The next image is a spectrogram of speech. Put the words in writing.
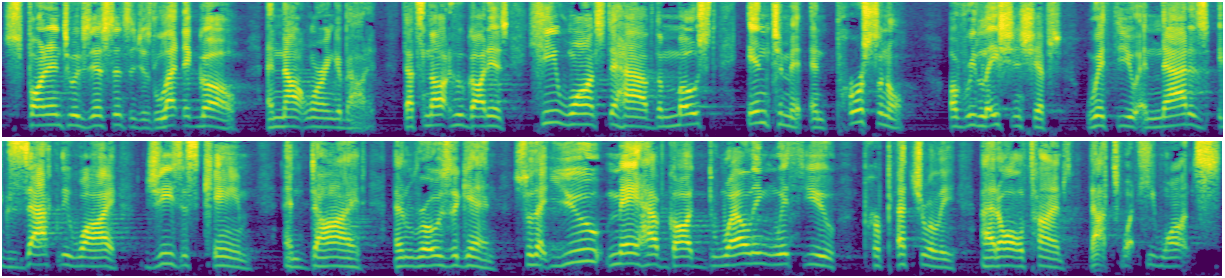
spun it into existence, and just letting it go and not worrying about it. That's not who God is. He wants to have the most intimate and personal of relationships with you. And that is exactly why Jesus came and died and rose again, so that you may have God dwelling with you perpetually at all times. That's what he wants.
